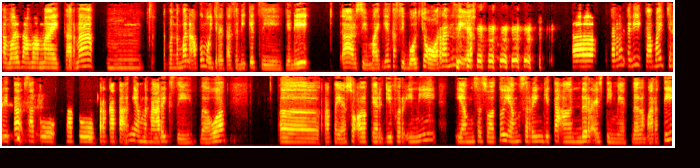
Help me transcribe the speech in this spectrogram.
Sama-sama Mike, karena hmm, teman-teman aku mau cerita sedikit sih. Jadi ah, si Mike-nya kasih bocoran sih ya. uh, karena tadi Kamai cerita satu satu perkataan yang menarik sih bahwa uh, apa ya soal caregiver ini yang sesuatu yang sering kita underestimate dalam arti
